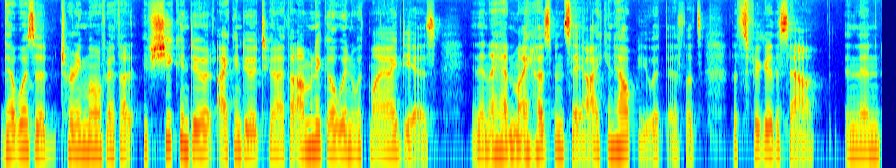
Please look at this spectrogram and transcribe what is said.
that was a turning moment. I thought if she can do it, I can do it too. And I thought I'm going to go in with my ideas, and then I had my husband say, I can help you with this. Let's let's figure this out. And then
